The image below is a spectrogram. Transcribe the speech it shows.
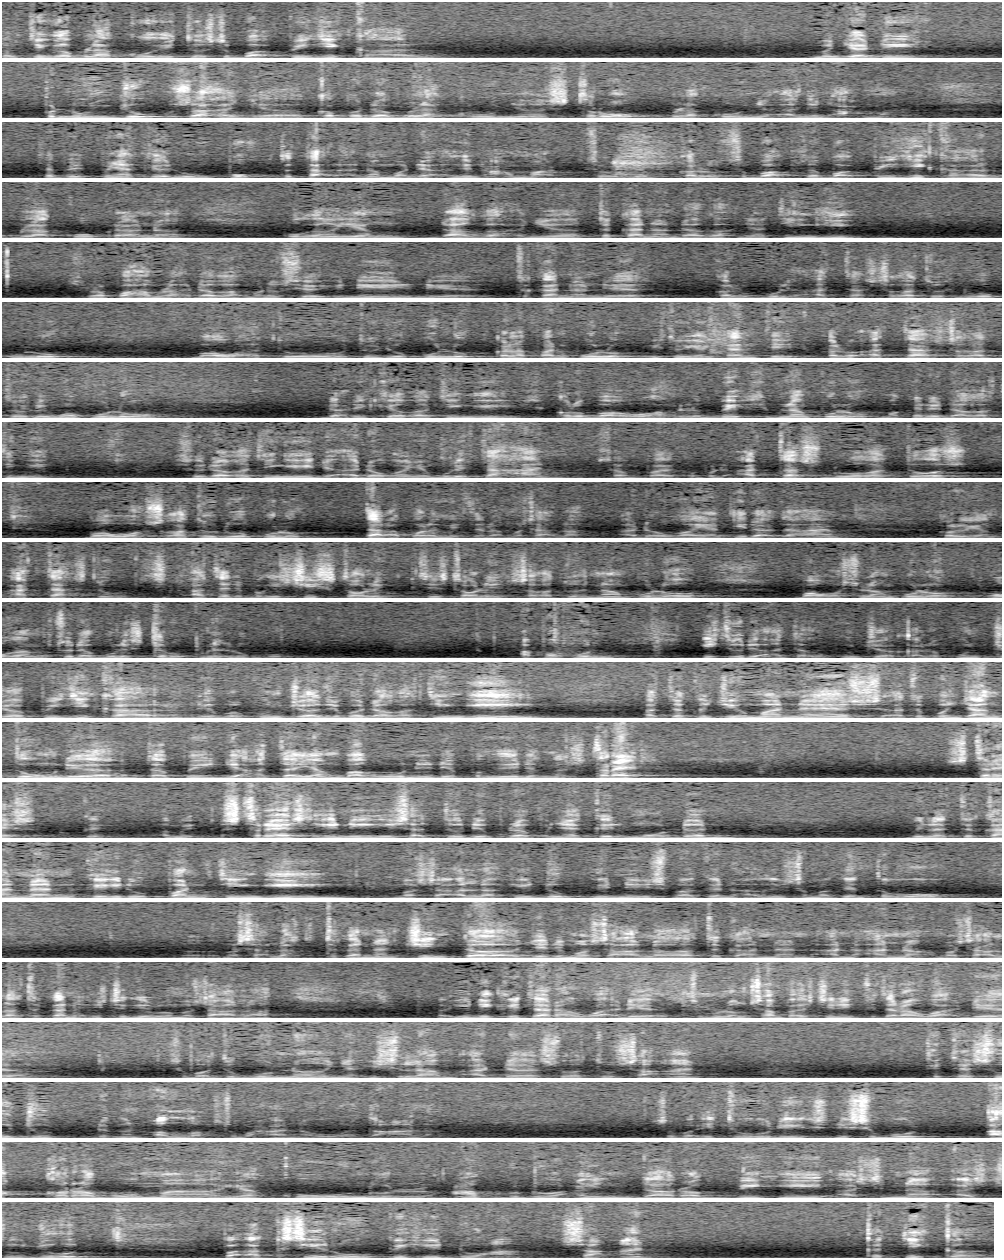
Kalau tiga berlaku itu sebab fizikal menjadi penunjuk sahaja kepada berlakunya stroke berlakunya angin ahmar. Tapi penyakit lumpuh tetaplah nama dia angin ahmar. So dia, kalau sebab-sebab fizikal berlaku kerana orang yang darahnya tekanan darahnya tinggi. Sudah fahamlah darah manusia ini dia tekanan dia kalau boleh atas 120 bawah tu 70 ke 80 itu yang cantik. Kalau atas 150 dah dikira tinggi. Kalau bawah lebih 90 maka dia darah tinggi. So darah tinggi ini ada orang yang boleh tahan sampai kepada atas 200 bawah 120 tak apa lagi tak ada masalah. Ada orang yang tidak tahan kalau yang atas tu atas dia panggil systolic. Systolic 160 bawah 90 orang sudah boleh stroke boleh lumpuh. Apapun itu di antara punca. Kalau punca fizikal dia berpunca daripada darah tinggi atau kencing manis ataupun jantung dia tapi di antara yang baru ni dia panggil dengan stres. Stres okey. Ambil stres ini satu daripada penyakit moden. Bila tekanan kehidupan tinggi masalah hidup ini semakin hari semakin teruk. Masalah tekanan cinta jadi masalah tekanan anak-anak masalah tekanan isteri bermasalah ini kita rawat dia sebelum sampai sini kita rawat dia sebab tu gunanya Islam ada suatu saat kita sujud dengan Allah Subhanahu wa taala. Sebab itu disebut aqrabu ma yakunul abdu inda rabbih asna as-sujud fa aksiru bihi doa saat ketika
